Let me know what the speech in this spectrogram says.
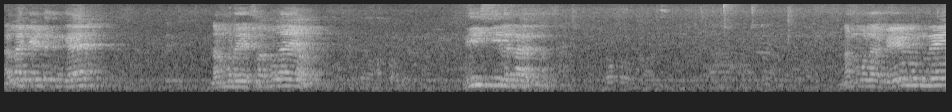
நல்லா கேட்டுக்கங்க. நம்முடைய சமுதாயம் பிசியில தான் இருக்கு. நம்மளை வேணும்னே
